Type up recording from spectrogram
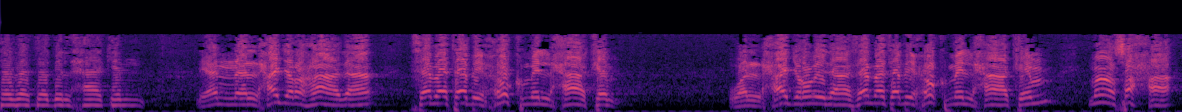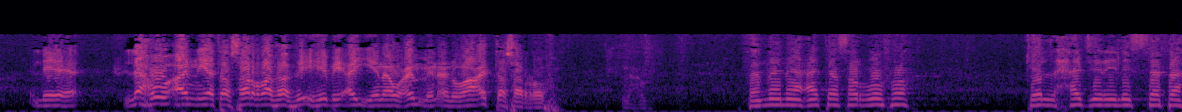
ثبت بالحاكم. لأن الحجر هذا ثبت بحكم الحاكم والحجر إذا ثبت بحكم الحاكم ما صح له أن يتصرف فيه بأي نوع من أنواع التصرف. نعم. فمنع تصرفه كالحجر للسفة.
